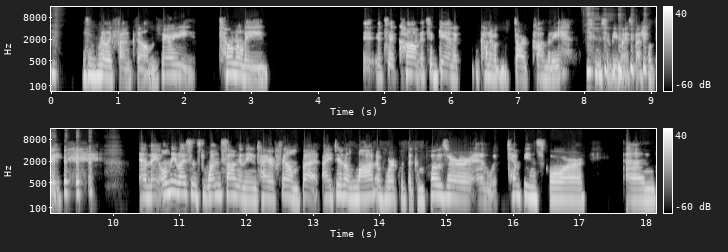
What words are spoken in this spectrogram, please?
It's a really fun film. Very tonally. It's a com. It's again a kind of a dark comedy. Seems to be my specialty. and they only licensed one song in the entire film, but I did a lot of work with the composer and with temping score and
